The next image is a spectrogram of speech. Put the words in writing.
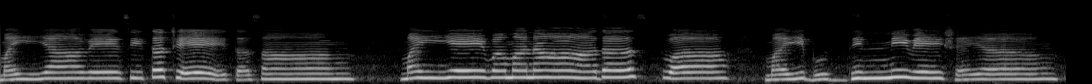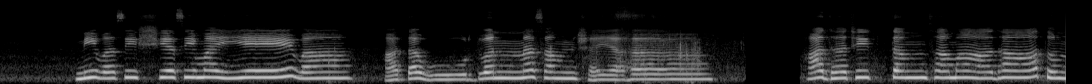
మయ్యావేసితచేతసాం మయ్యేవ మనాదస్త్వా మయి బుద్ధిన్నివేశయ నివసిష్యసి మయ్యేవ అత ఊర్ధ్వన్న సంశయ. అధ చిత్తం సమాధాతుం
